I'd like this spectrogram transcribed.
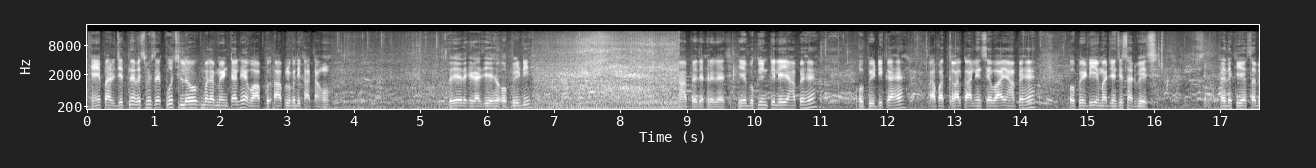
यहीं पर जितने इसमें से कुछ लोग मतलब मेंटल है, वो आपको आप लोग को दिखाता हूँ। तो ये देखेगा ये है ओ यहाँ पे देख रहे गए ये बुकिंग के लिए यहाँ पे है। ओ पी डी का है। आपातकालकालीन सेवा यहाँ पे है। O P D emergency service ये देखिए सब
